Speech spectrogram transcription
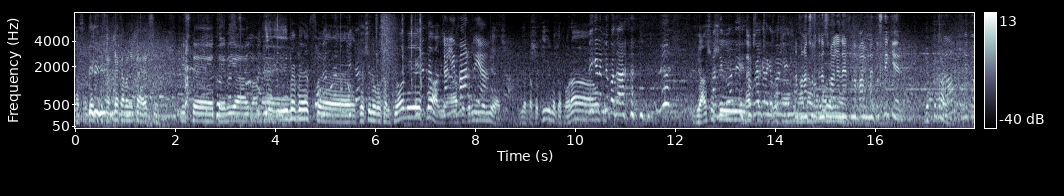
θα πρέπει έχετε χαρτιά κανονικά, έτσι. Είστε εταιρεία, είπαμε. Η WWF ε, και ο Σύλλογος Αλκιόνι έχουμε άδεια. Καλή από την βάρδια. Υγείας. Για κατοχή, μεταφορά, Πήγαινε πιο κοντά. διάσωση. Αντιγόνη, θα βγάλει και πάλι. Να φωνάξω από την ασφάλεια να έρθουν να βάλουν το στίκερ. Για ποιο πράγμα. Για το...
